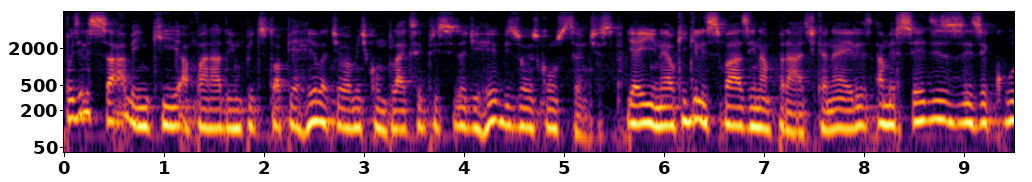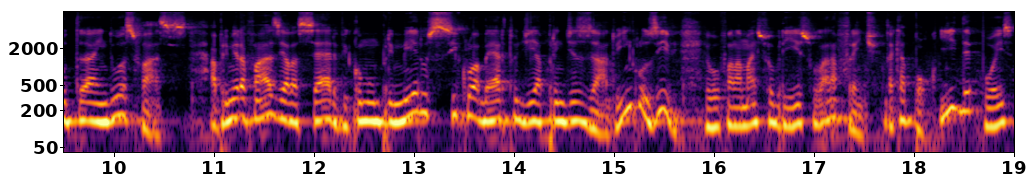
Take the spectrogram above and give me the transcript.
pois eles sabem que a parada em um pit stop é relativamente complexa e precisa de revisões constantes. E aí, né, o que, que eles fazem na prática, né? Eles, a Mercedes executa em duas fases. A primeira fase ela serve como um primeiro ciclo aberto de aprendizado. E, inclusive, eu vou falar mais sobre isso lá na frente, daqui a pouco. E depois,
